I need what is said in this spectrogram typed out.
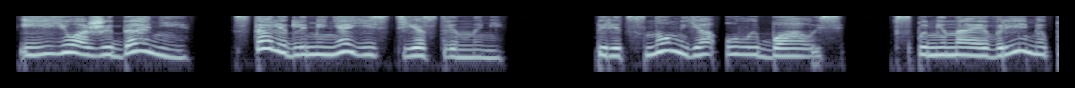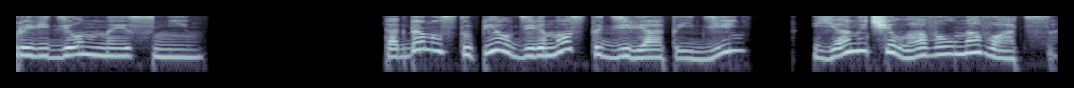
и ее ожидания стали для меня естественными. Перед сном я улыбалась, вспоминая время, проведенное с ним. Когда наступил 99-й день, я начала волноваться.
